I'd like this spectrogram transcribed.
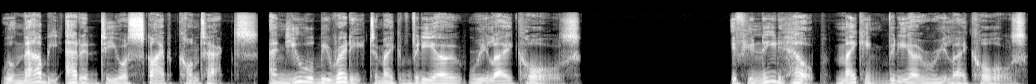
will now be added to your Skype contacts and you will be ready to make video relay calls. If you need help making video relay calls,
